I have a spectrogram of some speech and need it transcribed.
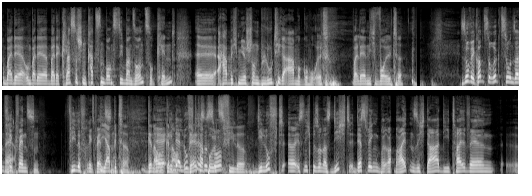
Und bei der, und bei der, bei der klassischen Katzenbox, die man sonst so kennt, äh, habe ich mir schon blutige Arme geholt, weil er nicht wollte. So, wir kommen zurück zu unseren. Frequenzen. Viele Frequenzen. Ja, bitte. Genau, äh, genau. In der Luft ist es so, viele. Die Luft äh, ist nicht besonders dicht, deswegen breiten sich da die Teilwellen äh,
